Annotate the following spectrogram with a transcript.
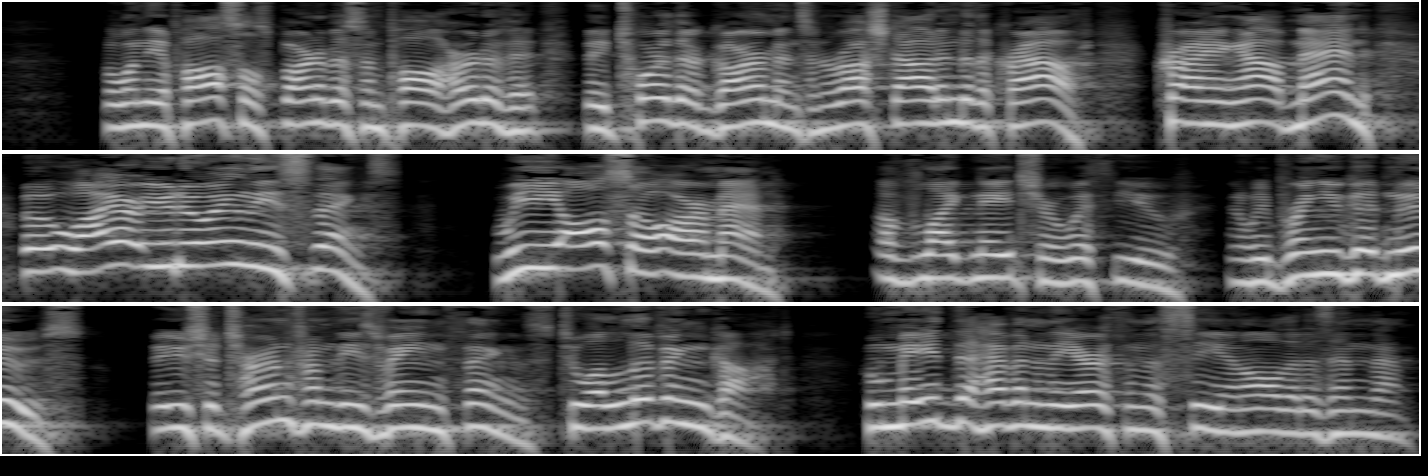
But when the apostles Barnabas and Paul heard of it, they tore their garments and rushed out into the crowd, crying out, Men, why are you doing these things? We also are men of like nature with you and we bring you good news that you should turn from these vain things to a living God who made the heaven and the earth and the sea and all that is in them.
